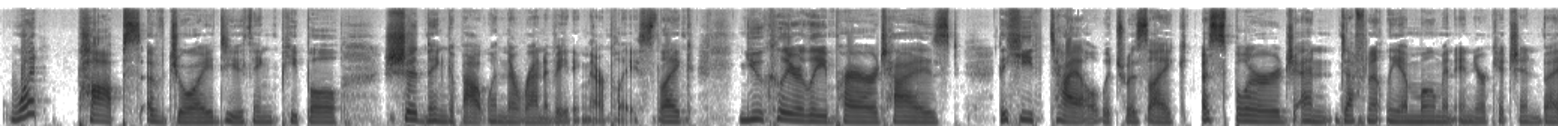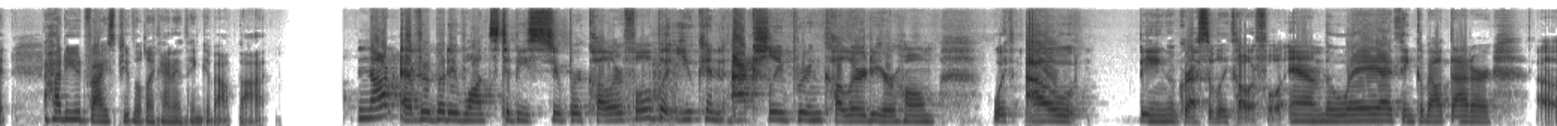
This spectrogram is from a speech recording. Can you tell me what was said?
What pops of joy do you think people should think about when they're renovating their place? Like you clearly prioritized the heath tile which was like a splurge and definitely a moment in your kitchen but how do you advise people to kind of think about that not everybody wants to be super colorful, but you can actually bring color to your home without being aggressively colorful. And the way I think about that are uh,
